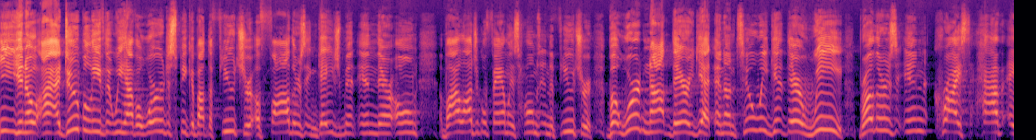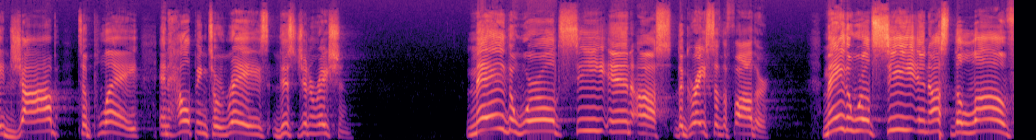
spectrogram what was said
You know, I do believe that we have a word to speak about the future of fathers' engagement in their own biological families' homes in the future, but we're not there yet. And until we get there, we, brothers in Christ, have a job to play in helping to raise this generation. May the world see in us the grace of the Father. May the world see in us the love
